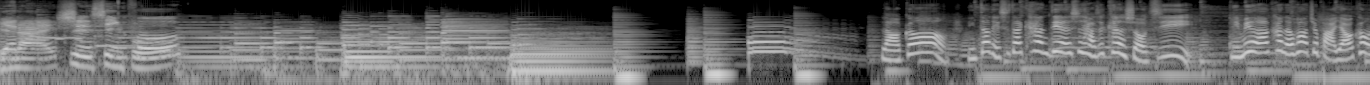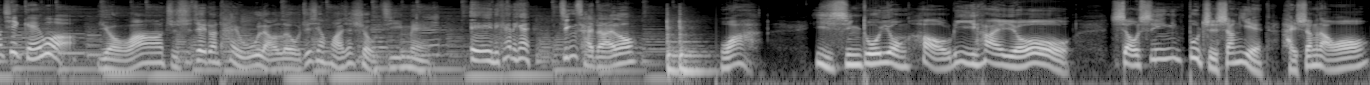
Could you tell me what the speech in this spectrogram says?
原来是幸福。老公，你到底是在看电视还是看手机？你没有要看的话，就把遥控器给我。有啊，只是这段太无聊了，我就想划一下手机妹。哎，你看，你看，精彩的来喽！哇，一心多用，好厉害哟！小心，不止伤眼，还伤脑哦。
